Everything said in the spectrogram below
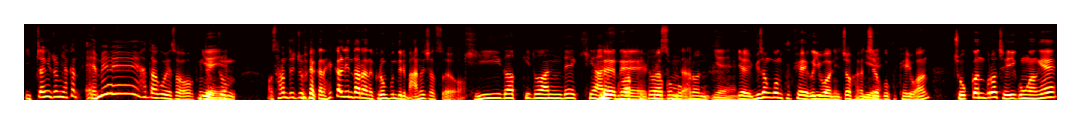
입장이 좀 약간 애매하다고 해서 굉장히 예, 예. 좀 어, 사람들이 좀 약간 헷갈린다라는 그런 분들이 많으셨어요. 기 같기도 한데 기 아닌 네, 것 네, 같기도 그렇습니다. 하고 뭐 그런 예. 예, 위성군 국회의원이죠. 예. 지역구 국회의원 조건부로 제2공항에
